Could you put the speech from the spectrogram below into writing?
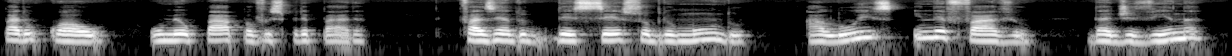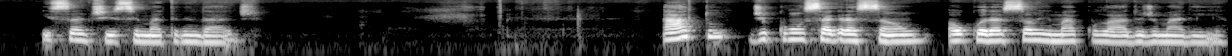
para o qual o meu Papa vos prepara, fazendo descer sobre o mundo a luz inefável da divina e santíssima Trindade. Ato de consagração ao coração imaculado de Maria.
